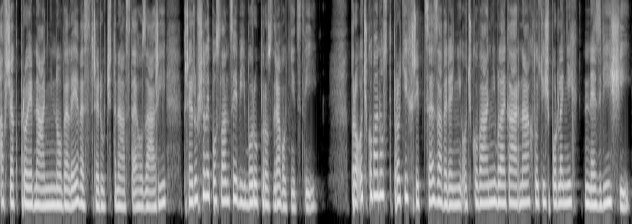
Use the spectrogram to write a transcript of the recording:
avšak projednání novely ve středu 14. září přerušili poslanci výboru pro zdravotnictví. Pro očkovanost proti chřipce zavedení očkování v lékárnách totiž podle nich nezvýší.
